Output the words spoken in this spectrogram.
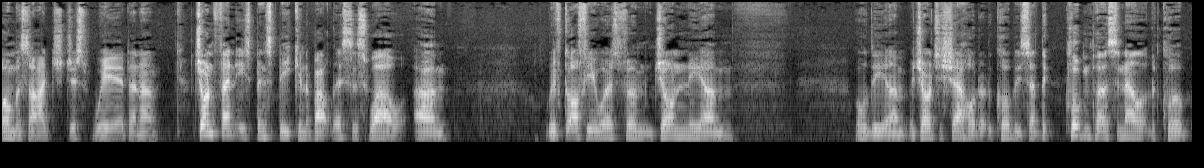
Humberside's just weird, and um, John Fenty's been speaking about this as well. Um, we've got a few words from John, the um, or the um, majority shareholder at the club. He said the club and personnel at the club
